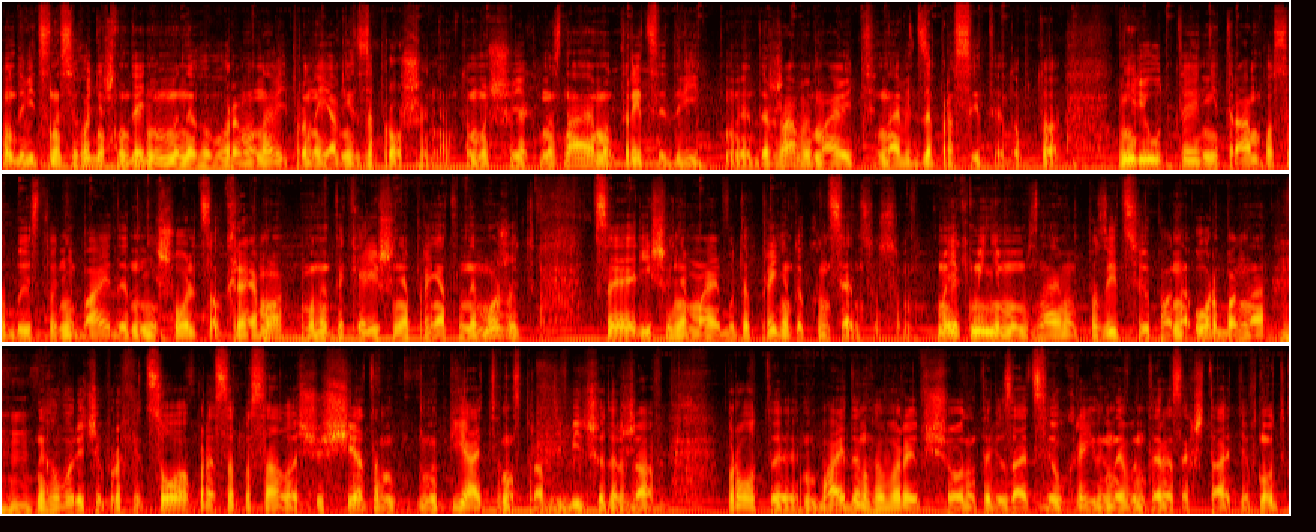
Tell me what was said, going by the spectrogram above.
Ну, дивіться, на сьогоднішній день ми не говоримо навіть про наявність запрошення, тому що, як ми знаємо, 32 держави мають навіть запросити. Тобто ні Рютте, ні Трамп особисто, ні Байден, ні Шольц окремо вони таке рішення прийняти не можуть. Це рішення має бути прийнято консенсусом. Ми, як мінімум, знаємо позицію пана Орбана, не говорячи про Фіцо. Преса писала, що ще там ну, п'ять, насправді більше держав проти. Байден говорив, що нативізація України не в інтересах штатів. Ну от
